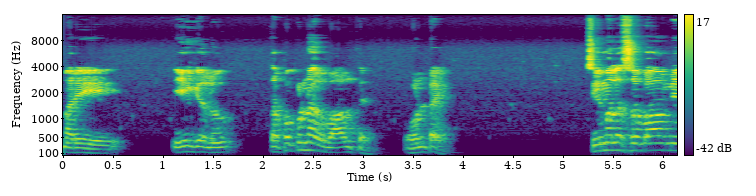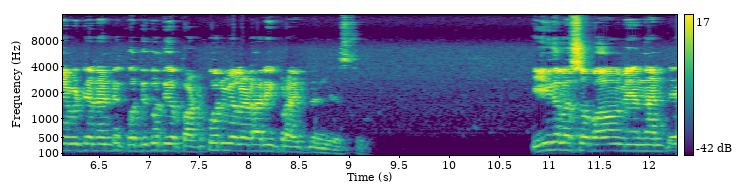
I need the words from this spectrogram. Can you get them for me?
మరి ఈగలు తప్పకుండా వాళ్తాయి ఉంటాయి. చీమల స్వభావం ఏమిటి అని అంటే కొద్ది కొద్దిగా పట్టుకొని వెళ్ళడానికి ప్రయత్నం చేస్తుంది ఈగల స్వభావం ఏంటంటే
